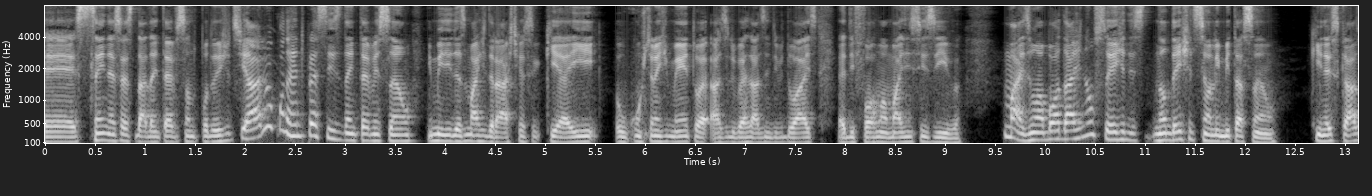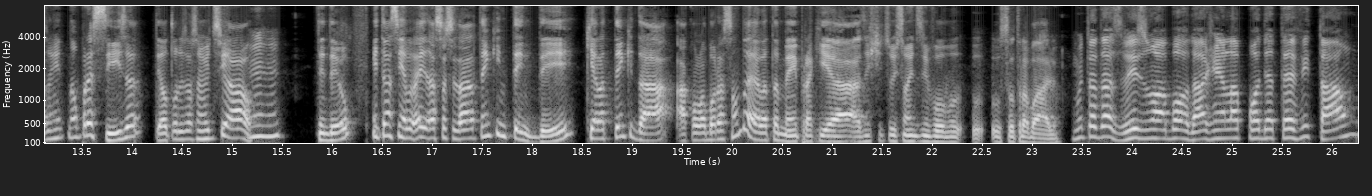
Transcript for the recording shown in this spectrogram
é, sem necessidade da intervenção do Poder Judiciário, ou quando a gente precisa da intervenção em medidas mais drásticas, que aí o constrangimento às liberdades individuais é de forma mais incisiva. Mas uma abordagem não, seja de- não deixa de ser uma limitação. Que nesse caso a gente não precisa ter autorização judicial. Uhum. Entendeu? Então, assim, a sociedade tem que entender que ela tem que dar a colaboração dela também para que as instituições desenvolvam o, o seu trabalho. Muitas das vezes uma abordagem ela pode até evitar um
